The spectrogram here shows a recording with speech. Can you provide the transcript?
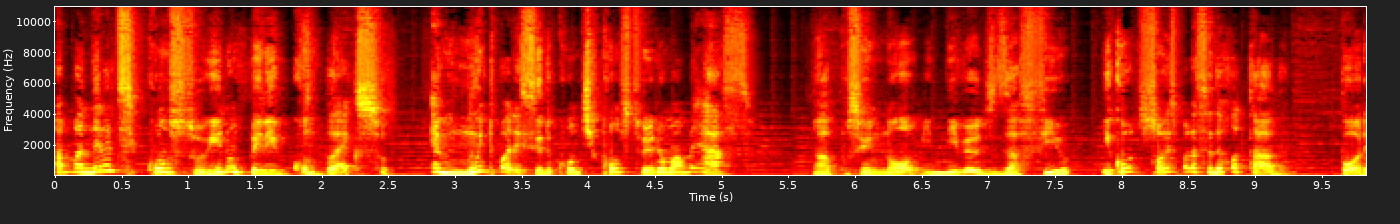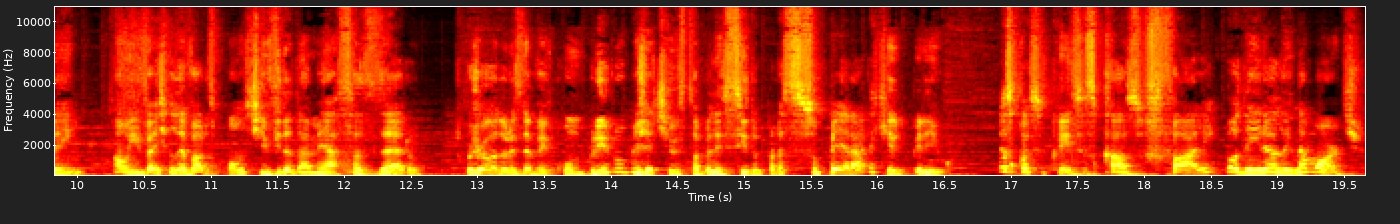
A maneira de se construir um perigo complexo é muito parecido com de construir uma ameaça. Ela possui nome, nível de desafio e condições para ser derrotada. Porém, ao invés de levar os pontos de vida da ameaça a zero, os jogadores devem cumprir o objetivo estabelecido para superar aquele perigo. E as consequências, caso falhem, podem ir além da morte.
